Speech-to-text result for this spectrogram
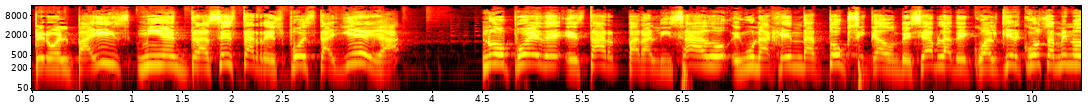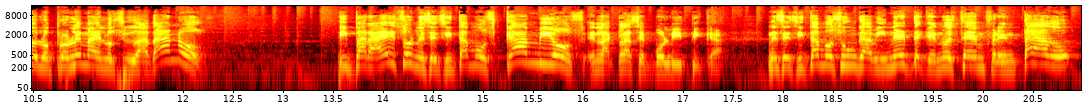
Pero el país, mientras esta respuesta llega, no puede estar paralizado en una agenda tóxica donde se habla de cualquier cosa menos de los problemas de los ciudadanos. Y para eso necesitamos cambios en la clase política. Necesitamos un gabinete que no esté enfrentado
